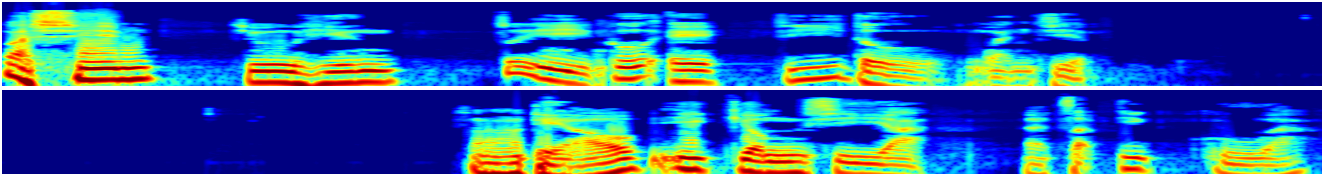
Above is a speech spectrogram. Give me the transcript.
发心修行最高的指导原则，三条一共是啊，呃，十一句啊。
